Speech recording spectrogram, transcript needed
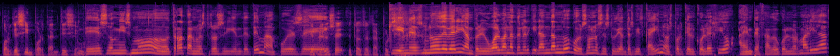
porque es importantísimo. De eso mismo trata nuestro siguiente tema. Pues Sí, eh, pero ese es otro transporte. quienes no deberían, pero igual van a tener que ir andando, pues son los estudiantes vizcaínos, porque el colegio ha empezado con normalidad.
